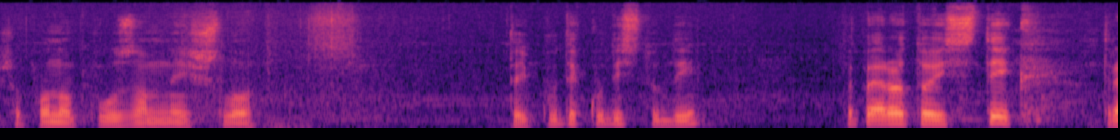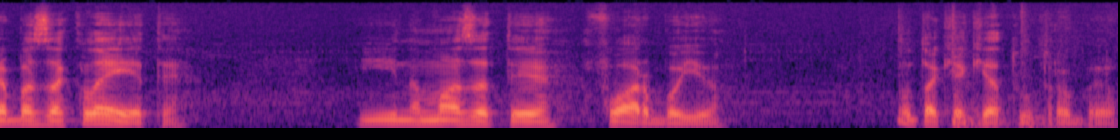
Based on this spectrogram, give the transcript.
щоб воно пузом не йшло. Та й буде кудись туди. Тепер отой стик треба заклеїти і намазати фарбою. Ну так як я тут робив.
